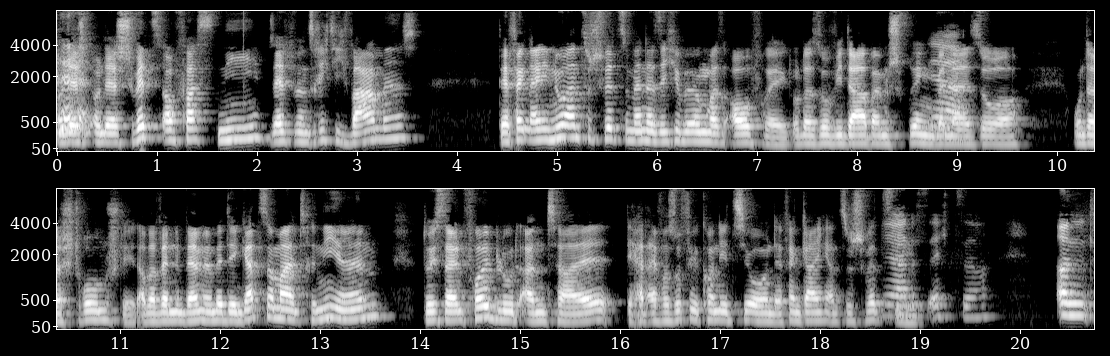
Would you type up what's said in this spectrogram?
Und er, und er schwitzt auch fast nie, selbst wenn es richtig warm ist. Der fängt eigentlich nur an zu schwitzen, wenn er sich über irgendwas aufregt. Oder so wie da beim Springen, Ja. wenn er so unter Strom steht. Aber wenn, wenn wir mit den ganz normalen trainieren, durch seinen Vollblutanteil, der hat einfach so viel Kondition, der fängt gar nicht an zu schwitzen. Ja, das ist echt so. Und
